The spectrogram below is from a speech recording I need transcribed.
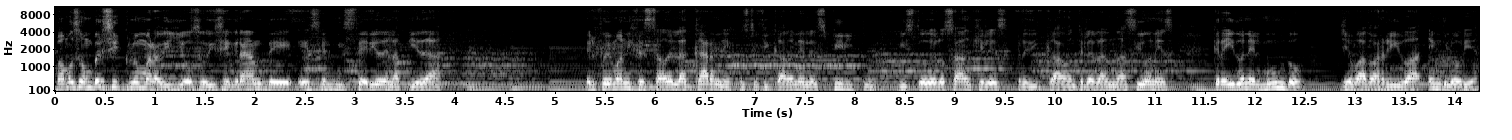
Vamos a un versículo maravilloso, dice, grande es el misterio de la piedad. Él fue manifestado en la carne, justificado en el Espíritu, visto de los ángeles, predicado entre las naciones, creído en el mundo, llevado arriba en gloria.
